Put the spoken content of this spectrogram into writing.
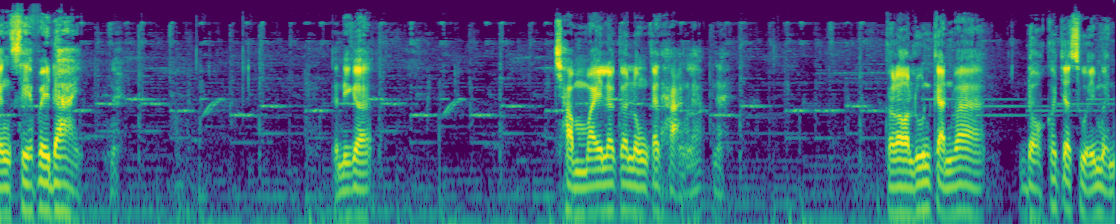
ยังเซฟไว้ได้นะตอนนี้ก็ชำไว้แล้วก็ลงกระถางแล้วนะก็รอลุ้นกันว่าดอกก็จะสวยเหมือน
